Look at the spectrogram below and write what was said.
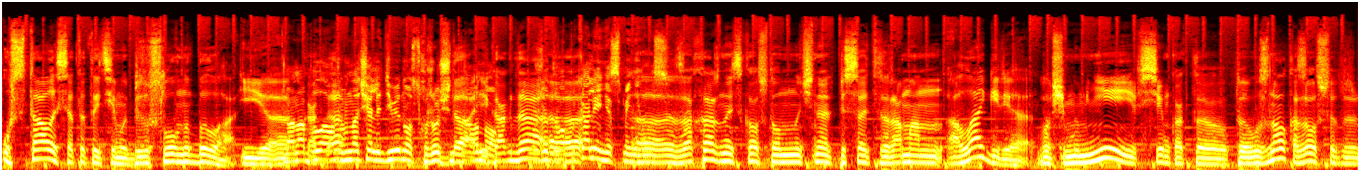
Усталость от этой темы, безусловно, была. И, э, Но она была когда- уже в начале 90-х, уже очень да, давно. и когда уже два э, поколения сменилось. э, Захар, знаете, сказал, что он начинает писать роман о лагере, в общем, и мне, и всем как-то, кто его узнал, казалось, что это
